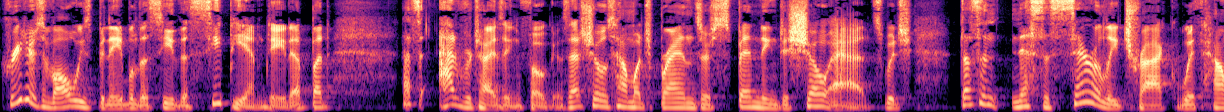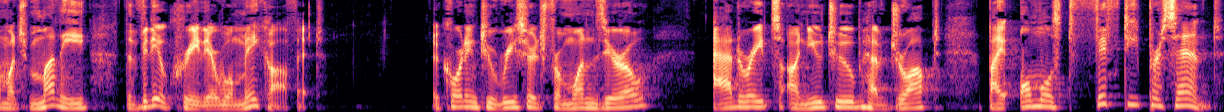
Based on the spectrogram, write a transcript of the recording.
Creators have always been able to see the CPM data, but that's advertising focus. That shows how much brands are spending to show ads, which doesn't necessarily track with how much money the video creator will make off it. According to research from OneZero, ad rates on YouTube have dropped by almost 50%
